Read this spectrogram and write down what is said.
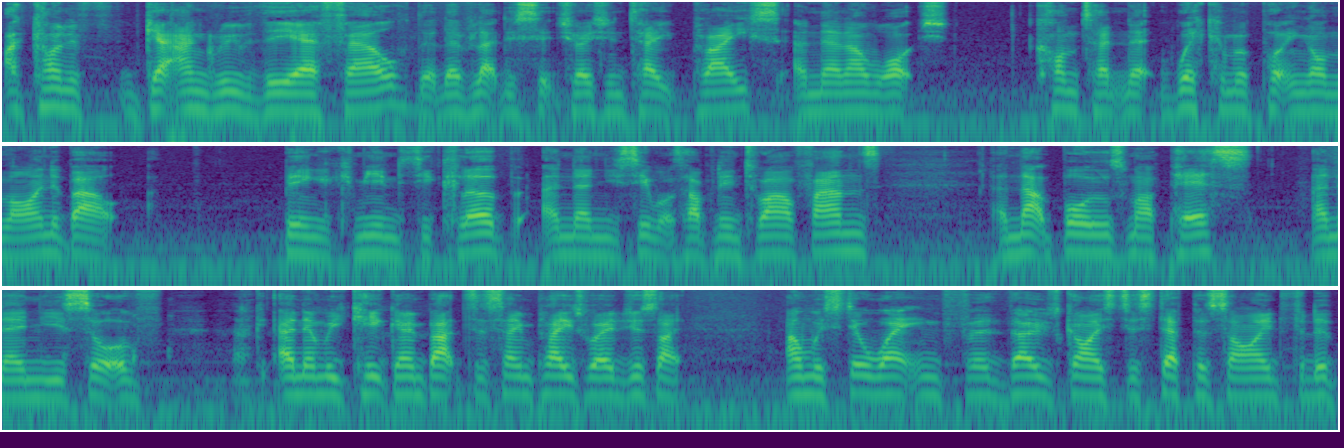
I kind of get angry with the EFL that they've let this situation take place, and then I watch content that Wycombe are putting online about being a community club, and then you see what's happening to our fans, and that boils my piss. And then you sort of, and then we keep going back to the same place where just like, and we're still waiting for those guys to step aside for the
